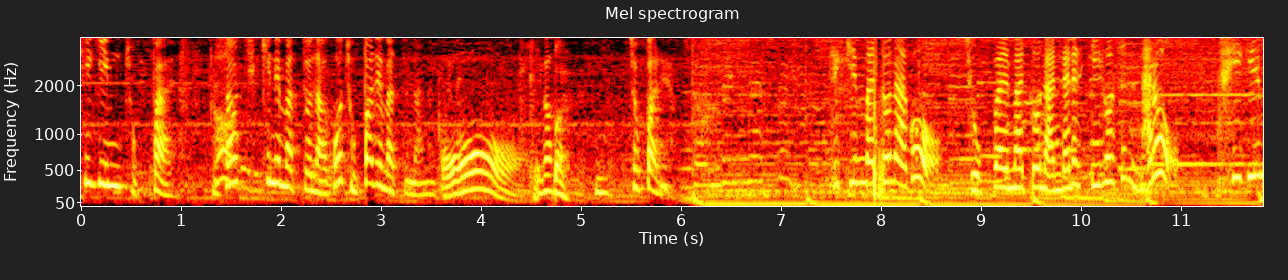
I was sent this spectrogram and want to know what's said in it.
튀김 족발. 그래서 치킨의 맛도 나고 족발의 맛도 나는 거. 오. 족발? 음, 족발이에요. 치킨 맛도 나고 족발 맛도 난다는 이것은 바로 튀김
